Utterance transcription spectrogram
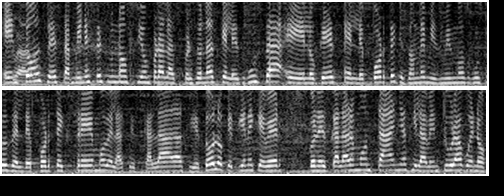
Entonces, también esta es una opción para las personas que les gusta eh, lo que es el deporte, que son de mis mismos gustos del deporte extremo, de las escaladas y de todo lo que tiene que ver con escalar montañas y la aventura. Bueno,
